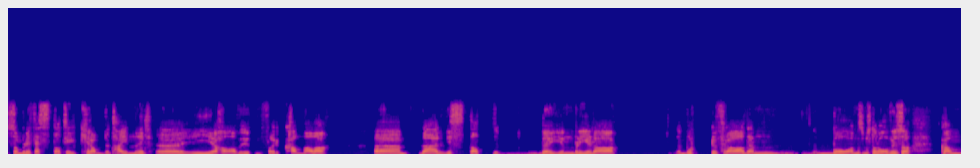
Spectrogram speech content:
som blir festa til krabbeteiner i havet utenfor Canada. der er hvis at bøyen blir da borte fra den båen som står over, så kan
